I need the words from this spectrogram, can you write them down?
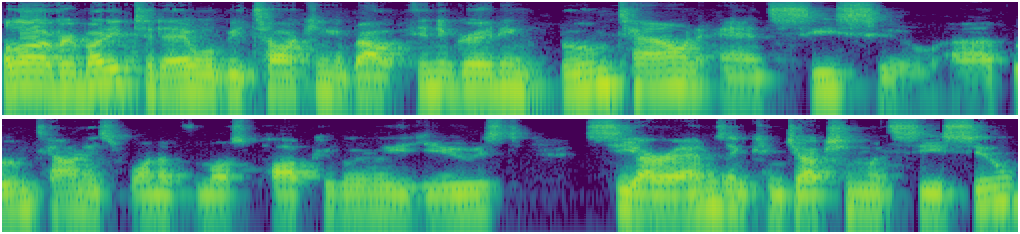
Hello, everybody. Today we'll be talking about integrating Boomtown and Sisu. Uh, Boomtown is one of the most popularly used CRMs in conjunction with Sisu.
